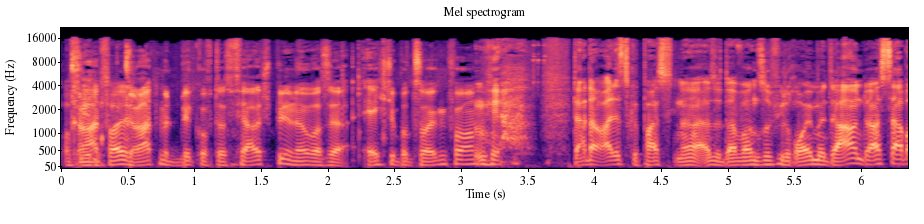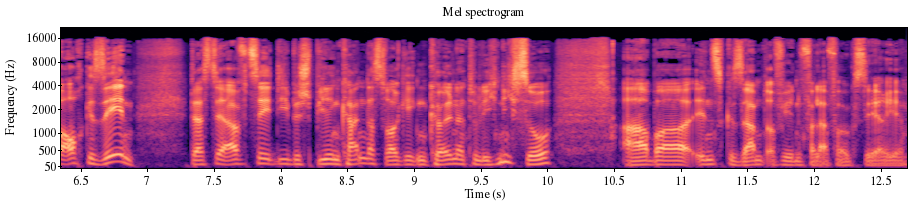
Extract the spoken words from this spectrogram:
Auf grad, jeden Fall. Gerade mit Blick auf das Ferlspiel, ne, was ja echt überzeugend war. Ja, da hat auch alles gepasst. Ne? Also da waren so viele Räume da. Und du hast aber auch gesehen, dass der FC die bespielen kann. Das war gegen Köln natürlich nicht so. Aber insgesamt auf jeden Fall Erfolgsserie.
